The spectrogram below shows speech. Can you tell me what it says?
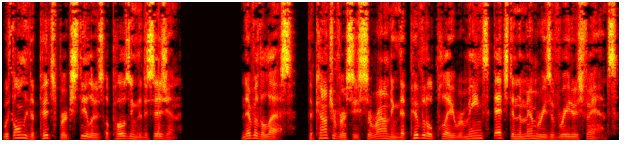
with only the Pittsburgh Steelers opposing the decision. Nevertheless, the controversy surrounding that pivotal play remains etched in the memories of Raiders fans.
